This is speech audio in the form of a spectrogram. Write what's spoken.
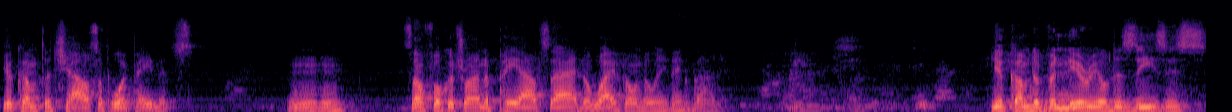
Here come the child support payments. Mm-hmm. Some folk are trying to pay outside, and the wife don't know anything about it. Here come the venereal diseases.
